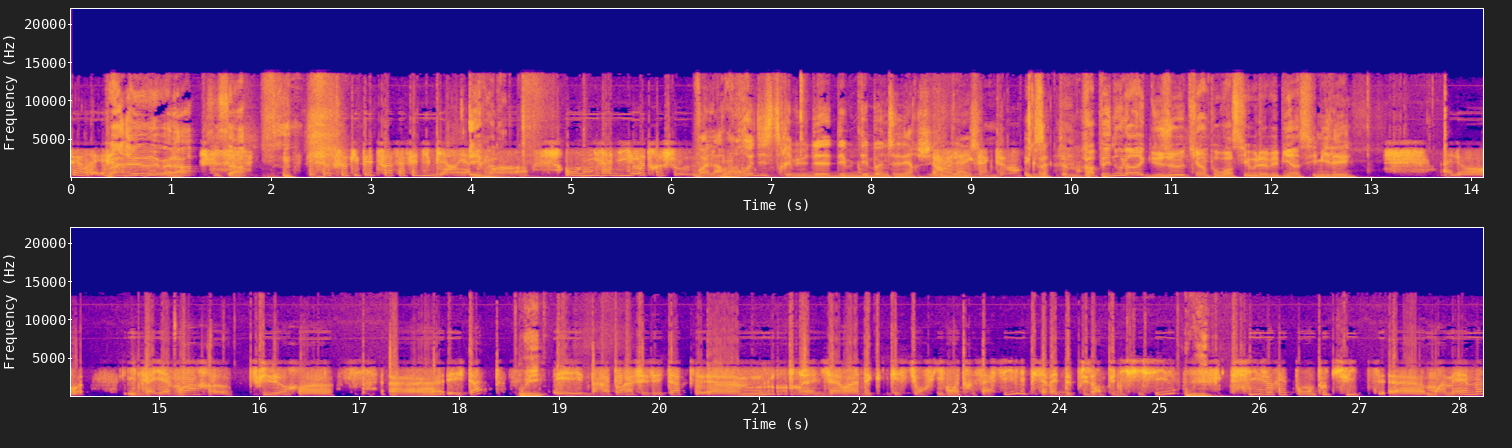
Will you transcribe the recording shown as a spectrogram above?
c'est vrai. Ouais, Voilà, c'est ça. Et se- s'occuper de soi, ça fait du bien. Et après, Et voilà. on, on irradie autre chose. Voilà, Voilà. on redistribue des, des- des bonnes énergies. Voilà, bonnes- exactement. Exactement. Rappelez-nous la règle du jeu, tiens, pour voir si vous l'avez bien assimilé. Alors, il va y avoir euh, plusieurs euh, euh, étapes. Oui. Et par rapport à ces étapes, euh, il va y avoir des questions qui vont être faciles, et puis ça va être de plus en plus difficile. Oui. Si je réponds tout de suite euh, moi-même,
